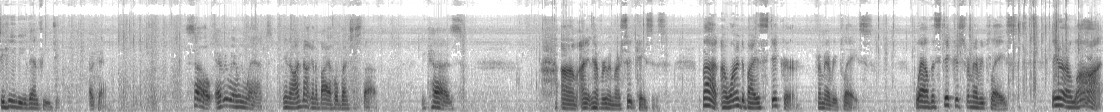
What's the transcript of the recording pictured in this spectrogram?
Tahiti, then Fiji. Okay. So, everywhere we went, you know, I'm not going to buy a whole bunch of stuff because um, I didn't have room in my suitcases. But I wanted to buy a sticker from every place. Well, the stickers from every place, they are a lot.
